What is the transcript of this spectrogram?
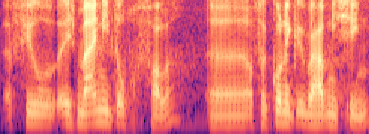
viel, is mij niet opgevallen. Eh, of dat kon ik überhaupt niet zien.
